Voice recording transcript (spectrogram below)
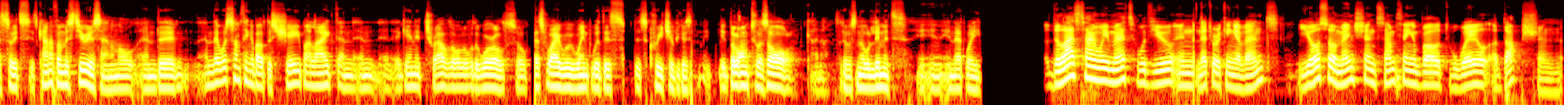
So it's it's kind of a mysterious animal, and uh, and there was something about the shape I liked, and, and, and, again it traveled all over the world. So that's why we went with this this creature because it, it belonged to us all, kind of. So there was no limit in in that way. The last time we met with you in networking event, you also mentioned something about whale adoption,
